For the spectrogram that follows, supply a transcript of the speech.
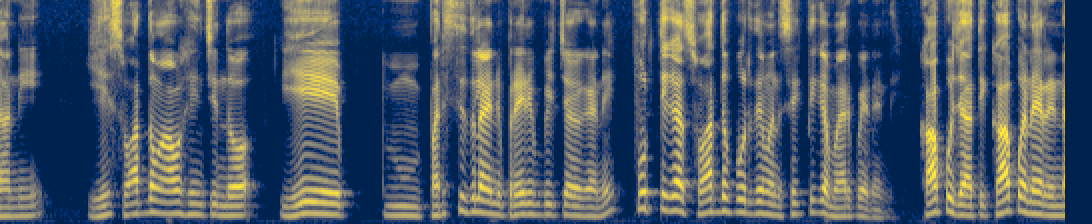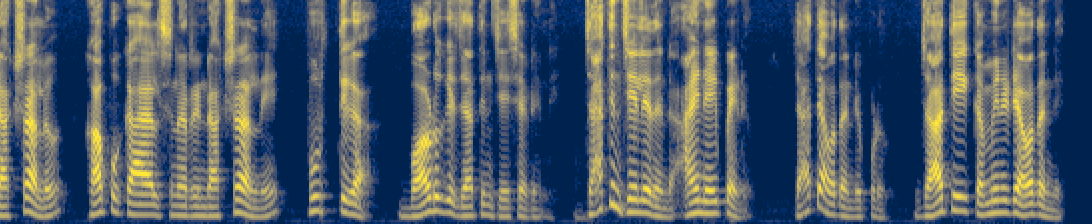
దాన్ని ఏ స్వార్థం ఆవహించిందో ఏ పరిస్థితులు ఆయన్ని ప్రేరేపించావు కానీ పూర్తిగా స్వార్థపూరితమైన శక్తిగా మారిపోయాడండి. కాపు జాతి కాపు అనే రెండు అక్షరాలు కాపు కాయాల్సిన రెండు అక్షరాల్ని పూర్తిగా బాడుగ జాతిని చేశాడండి. జాతిని చేయలేదండి ఆయన అయిపోయాడు. జాతి అవదండి ఇప్పుడు జాతి కమ్యూనిటీ అవదండి.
